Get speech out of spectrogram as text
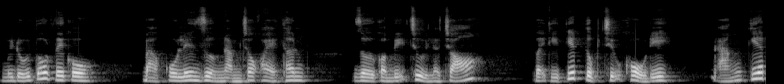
mới đối tốt với cô. Bảo cô lên giường nằm cho khỏe thân, giờ còn bị chửi là chó. Vậy thì tiếp tục chịu khổ đi. Đáng kiếp.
